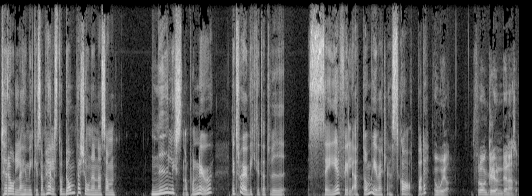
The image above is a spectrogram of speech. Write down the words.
trolla hur mycket som helst. Och de personerna som ni lyssnar på nu, det tror jag är viktigt att vi säger Fille, att de är verkligen skapade. Oh ja. Från grunden alltså.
